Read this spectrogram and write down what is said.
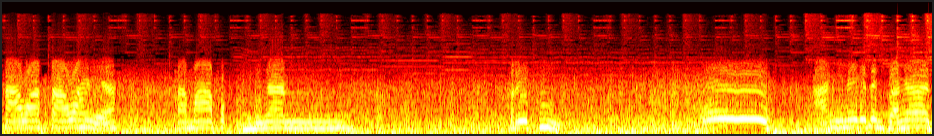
sawah-sawah ini ya sama pegunungan seribu. Oh anginnya kenceng banget.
